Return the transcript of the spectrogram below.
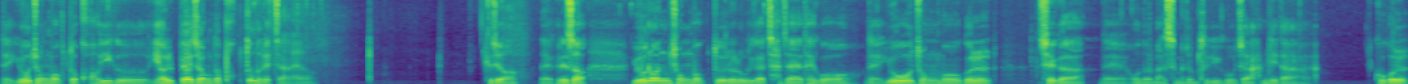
네, 요 종목도 거의 그 10배 정도 폭등을 했잖아요. 그죠? 네, 그래서 요런 종목들을 우리가 찾아야 되고, 네, 요 종목을 제가 네, 오늘 말씀을 좀 드리고자 합니다. 그걸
